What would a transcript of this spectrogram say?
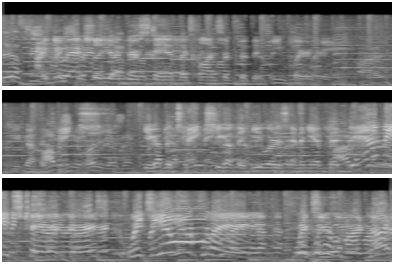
Yeah, see, I do actually understand the concept of the team player game. Uh, you got the Obviously, tanks, you got the tanks, you got the healers, and then you have the damage characters, which you are playing, which you are not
